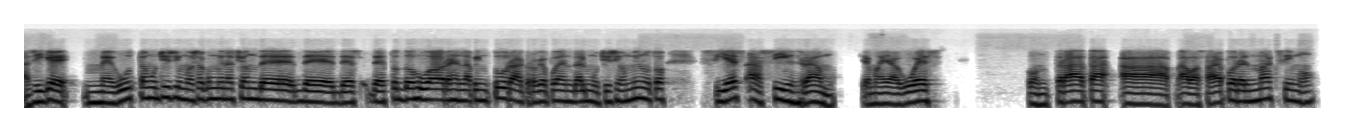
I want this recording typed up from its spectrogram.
Así que me gusta muchísimo esa combinación de, de, estos dos jugadores en la pintura. Creo que pueden dar muchísimos minutos. Si es así, Ramos, que Mayagüez contrata a, a por el máximo,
